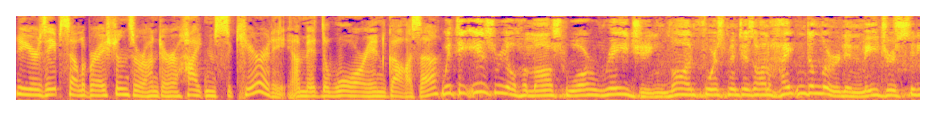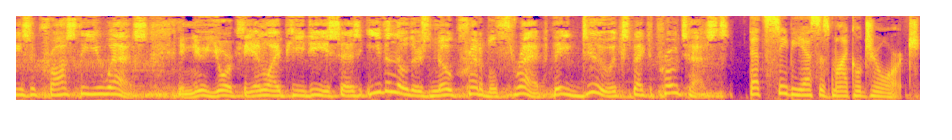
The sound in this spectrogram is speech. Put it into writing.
New Year's Eve celebrations are under heightened security amid the war in Gaza. With the Israel Hamas war raging, law enforcement is on heightened alert in major cities across the U.S. In New York, the NYPD says even though there's no credible threat, they do expect protests. That's CBS's Michael George.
